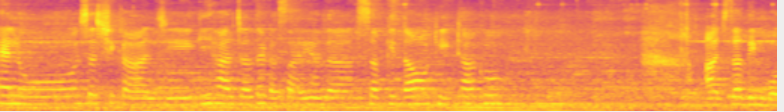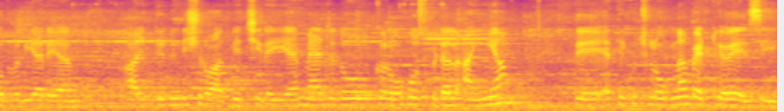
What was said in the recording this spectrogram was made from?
ਹੈਲੋ, ਸਤਿ ਸ਼੍ਰੀ ਅਕਾਲ ਜੀ। ਕੀ ਹਾਲ ਚਾਲ ਤੁਹਾਡਾ ਸਾਰਿਆਂ ਦਾ? ਸਭ ਕਿੱਦਾਂ ਹੋ? ਠੀਕ ਠਾਕ ਹੋ? ਅੱਜ ਦਾ ਦਿਨ ਬਹੁਤ ਵਧੀਆ ਰਿਹਾ। ਅੱਜ ਦੇ ਦਿਨ ਦੀ ਸ਼ੁਰੂਆਤ ਵੀ ਅੱਛੀ ਰਹੀ ਹੈ। ਮੈਂ ਜਦੋਂ ਘਰੋਂ ਹਸਪੀਟਲ ਆਈ ਆ ਤੇ ਇੱਥੇ ਕੁਝ ਲੋਕ ਨਾ ਬੈਠੇ ਹੋਏ ਸੀ।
